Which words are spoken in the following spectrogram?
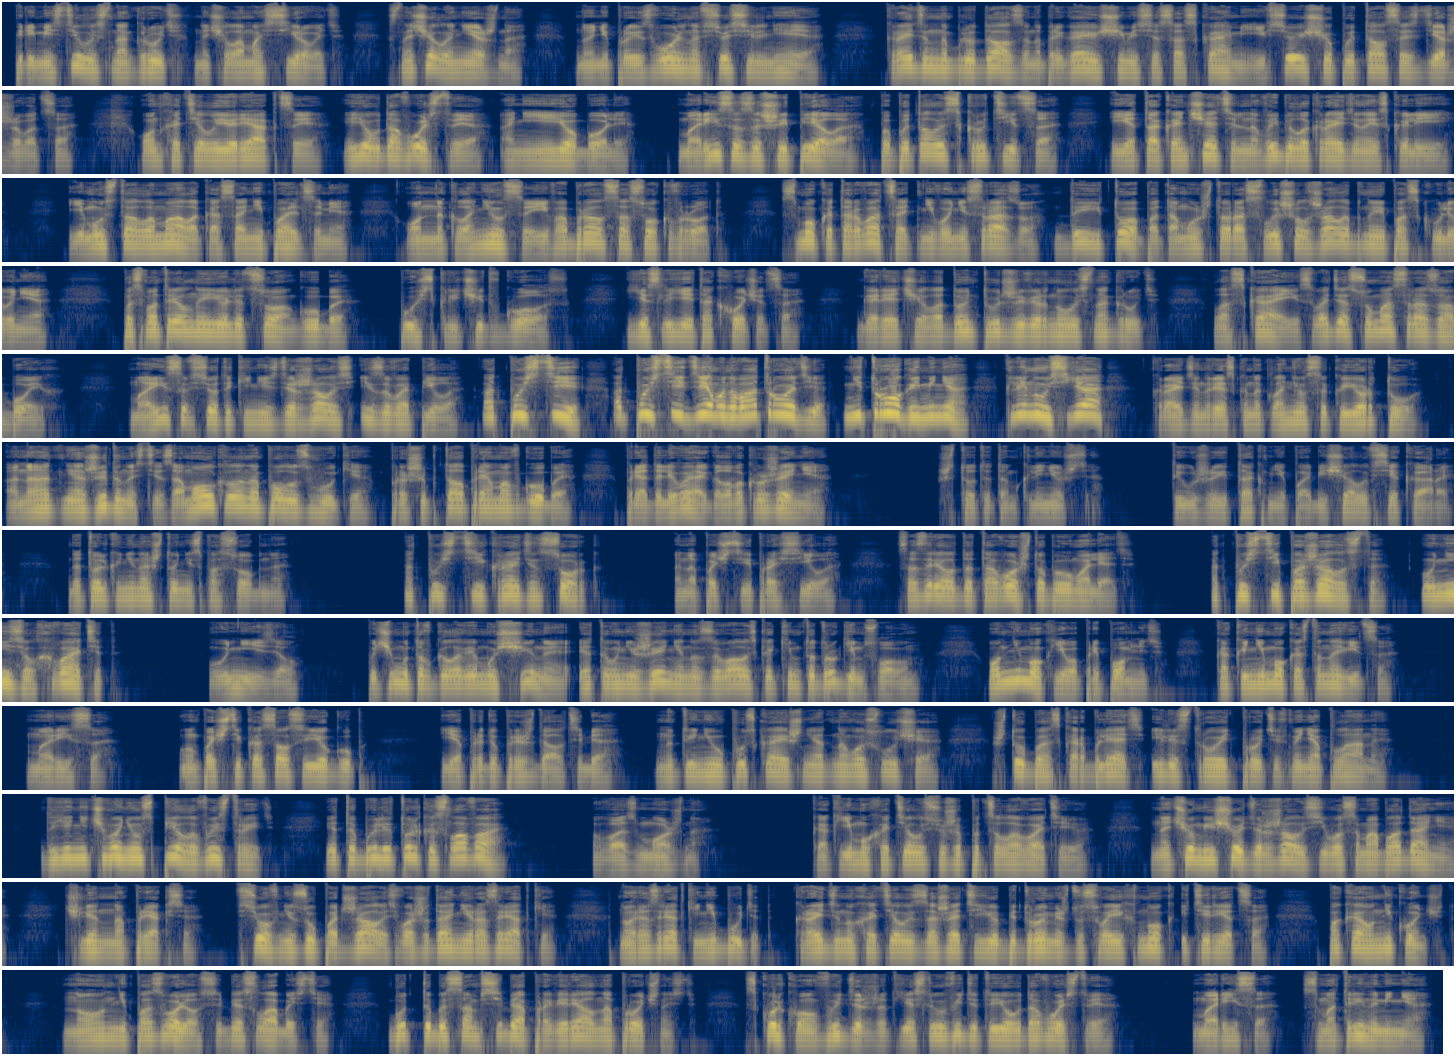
переместилась на грудь, начала массировать. Сначала нежно, но непроизвольно все сильнее. Крайден наблюдал за напрягающимися сосками и все еще пытался сдерживаться. Он хотел ее реакции, ее удовольствия, а не ее боли. Мариса зашипела, попыталась скрутиться, и это окончательно выбило Крайдена из колеи. Ему стало мало касаний пальцами. Он наклонился и вобрал сосок в рот. Смог оторваться от него не сразу, да и то потому, что расслышал жалобные поскуливания. Посмотрел на ее лицо, губы. Пусть кричит в голос, если ей так хочется. Горячая ладонь тут же вернулась на грудь, лаская и сводя с ума сразу обоих. Мариса все-таки не сдержалась и завопила. «Отпусти! Отпусти, демоново отродье! Не трогай меня! Клянусь, я...» Крайден резко наклонился к ее рту. Она от неожиданности замолкла на полузвуке, прошептал прямо в губы, преодолевая головокружение. «Что ты там клянешься? Ты уже и так мне пообещала все кары, да только ни на что не способна». «Отпусти, Крайден Сорг!» Она почти просила, созрела до того, чтобы умолять. «Отпусти, пожалуйста! Унизил, хватит!» Унизил. Почему-то в голове мужчины это унижение называлось каким-то другим словом. Он не мог его припомнить, как и не мог остановиться. «Мариса». Он почти касался ее губ. «Я предупреждал тебя, но ты не упускаешь ни одного случая, чтобы оскорблять или строить против меня планы». «Да я ничего не успела выстроить. Это были только слова». «Возможно». Как ему хотелось уже поцеловать ее. На чем еще держалось его самообладание? Член напрягся. Все внизу поджалось в ожидании разрядки. Но разрядки не будет. Крайдену хотелось зажать ее бедро между своих ног и тереться, пока он не кончит. Но он не позволил себе слабости, будто бы сам себя проверял на прочность. Сколько он выдержит, если увидит ее удовольствие? «Мариса, смотри на меня!»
